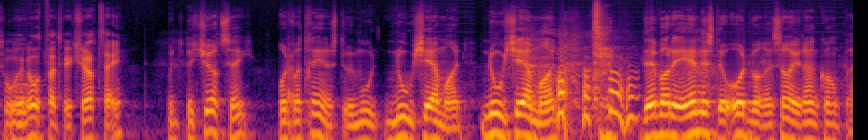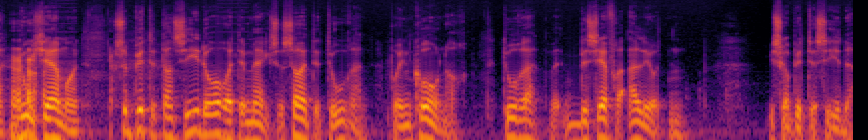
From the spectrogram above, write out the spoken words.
Tore Nordtvedt fikk kjørt seg? Og, kjørt seg. Oddvar Treen sto imot. 'Nå skjer man! Nå skjer man!' Det var det eneste Oddvar sa i den kampen. 'Nå skjer man!' Så byttet han side over til meg. Så sa jeg til Toren på en corner 'Tore, beskjed fra Ellioten. Vi skal bytte side.'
